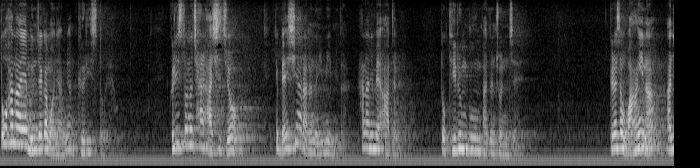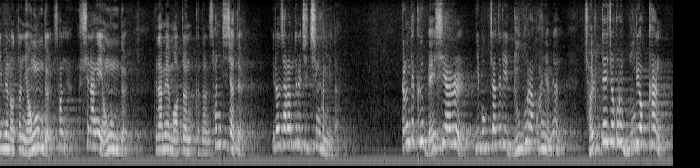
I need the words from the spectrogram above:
또 하나의 문제가 뭐냐면 그리스도예요. 그리스도는 잘 아시죠? 메시아라는 의미입니다. 하나님의 아들, 또 기름 부음 받은 존재. 그래서 왕이나 아니면 어떤 영웅들, 선, 신앙의 영웅들, 그 다음에 뭐 어떤 그런 선지자들, 이런 사람들을 지칭합니다. 그런데 그 메시아를 이 목자들이 누구라고 하냐면 절대적으로 무력한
